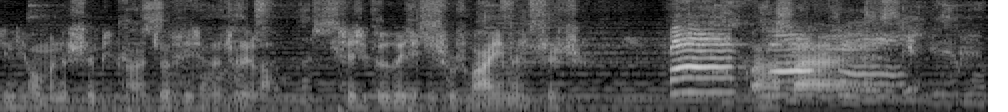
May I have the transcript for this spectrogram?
今天我们的视频呢就分享到这里了，谢谢哥哥姐姐、叔叔阿姨们的支持，拜拜。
